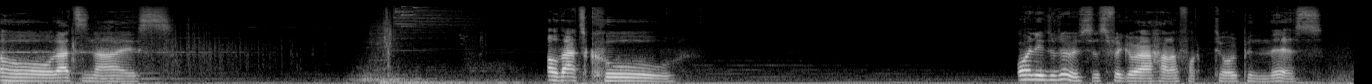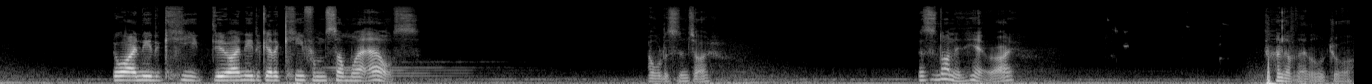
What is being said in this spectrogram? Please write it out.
Oh, that's nice. Oh, that's cool. All I need to do is just figure out how the fuck to open this. Do I need a key? Do I need to get a key from somewhere else? I would assume so. This is not in here, right? I love that little drawer.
